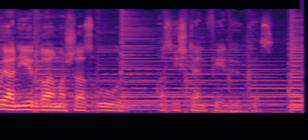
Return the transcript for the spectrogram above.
olyan irgalmas az Úr az Isten félőkhöz.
